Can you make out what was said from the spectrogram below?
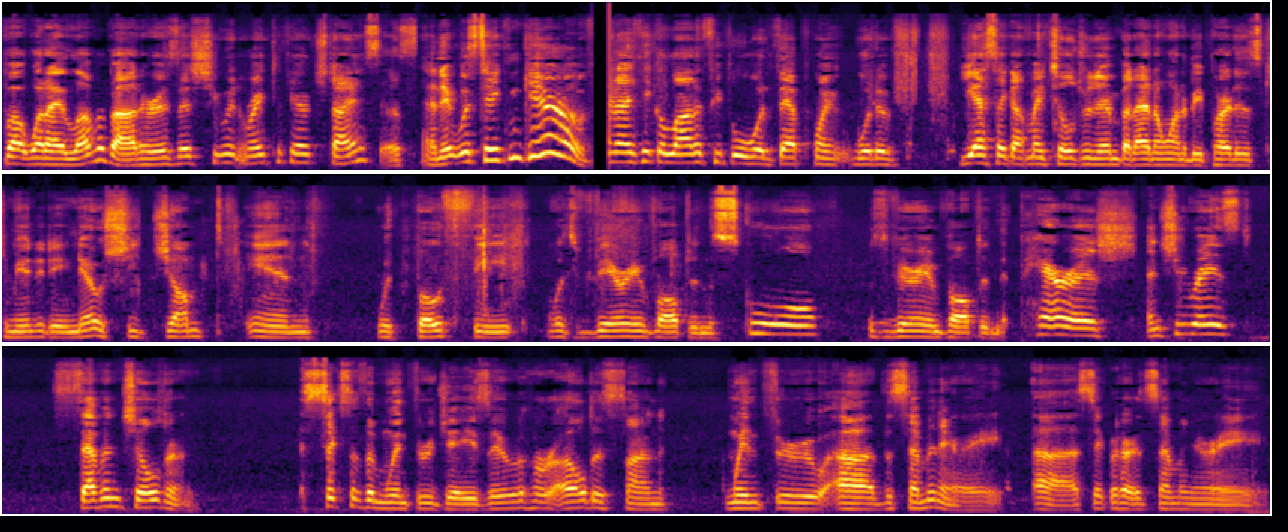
But what I love about her is that she went right to the archdiocese and it was taken care of. And I think a lot of people would at that point would have, yes, I got my children in, but I don't want to be part of this community. No, she jumped in with both feet, was very involved in the school, was very involved in the parish, and she raised seven children. Six of them went through Gesu. Her eldest son went through uh, the seminary, uh, Sacred Heart Seminary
